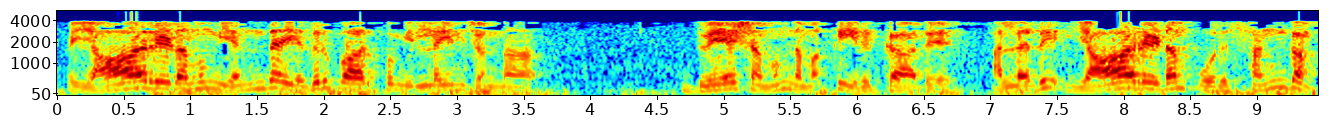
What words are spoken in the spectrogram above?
இப்ப யாரிடமும் எந்த எதிர்பார்ப்பும் இல்லைன்னு சொன்னா துவேஷமும் நமக்கு இருக்காது. அல்லது யாரிடம் ஒரு சங்கம்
